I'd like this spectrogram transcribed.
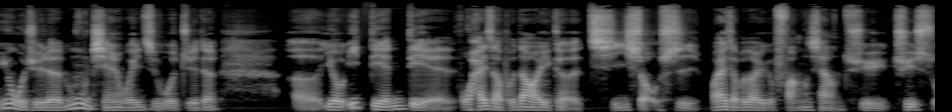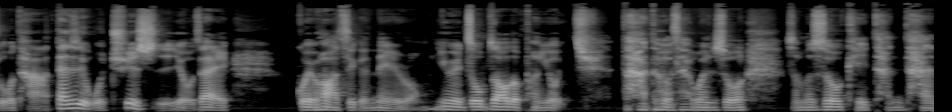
因为我觉得目前为止，我觉得。呃，有一点点，我还找不到一个起手式，我还找不到一个方向去去说它。但是我确实有在规划这个内容，因为周遭的朋友 大家都有在问说，什么时候可以谈谈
